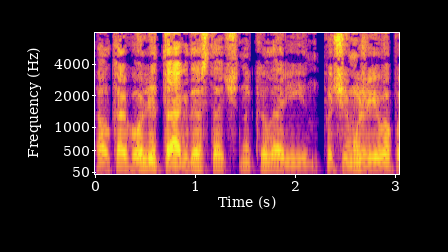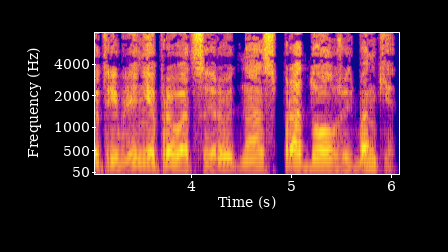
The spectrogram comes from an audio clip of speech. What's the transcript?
Алкоголь и так достаточно калорийен. Почему же его потребление провоцирует нас продолжить банкет?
